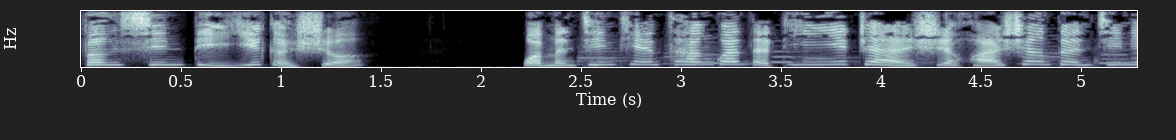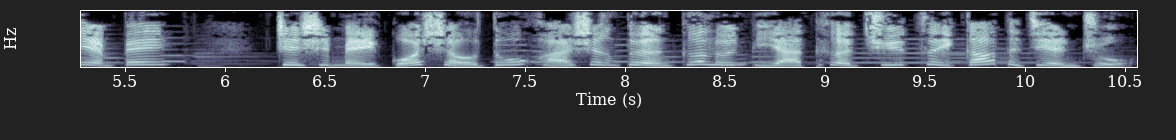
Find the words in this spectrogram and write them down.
方心第一个说，我们今天参观的第一站是华盛顿纪念碑，这是美国首都华盛顿哥伦比亚特区最高的建筑，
